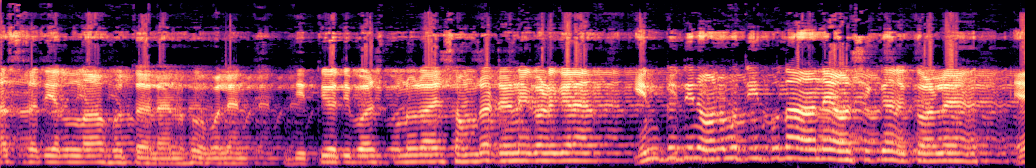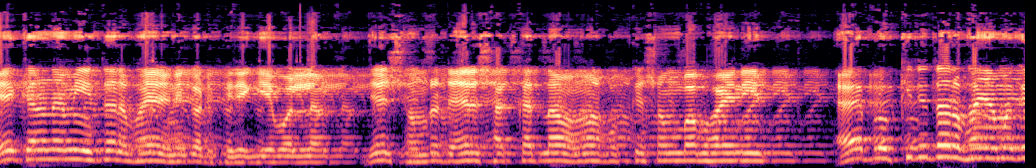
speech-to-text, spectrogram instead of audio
আসরাদি আল্লাহ তালানহু বলেন, দ্বিতীয় দিবস পুনরায় সম্রাটের নিকট গেলাম, কিন্তু তিনি অনুমতি প্রদানে অস্বীকার করলেন। এই কারণে আমি তার ভাইয়ের নিকট ফিরে গিয়ে বললাম যে, সম্রাটের সাক্ষাৎ লাভ আমার পক্ষে সম্ভব হয়নি। ভাই আমাকে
